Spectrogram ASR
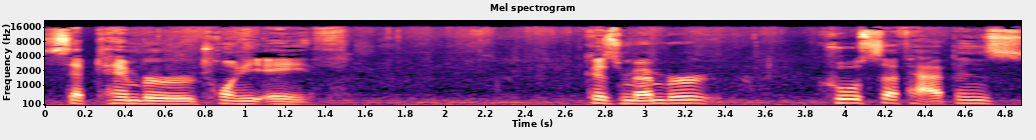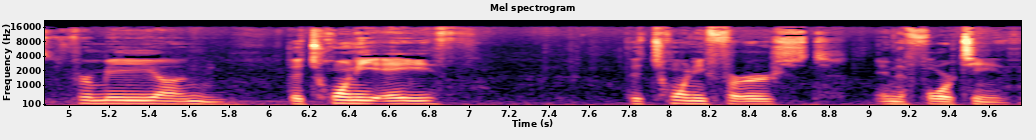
September 28th. Because remember, cool stuff happens for me on the 28th, the 21st, and the 14th.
